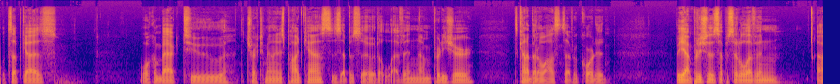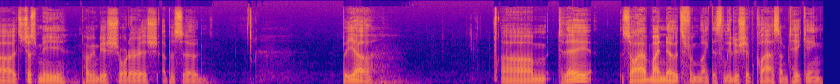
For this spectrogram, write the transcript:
What's up, guys? Welcome back to the Trek to Manliness podcast. This is episode 11, I'm pretty sure. It's kind of been a while since I've recorded. But yeah, I'm pretty sure this is episode 11. Uh, it's just me. Probably going to be a shorter ish episode. But yeah. Um, today, so I have my notes from like this leadership class I'm taking.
